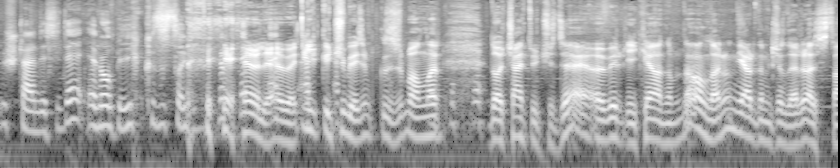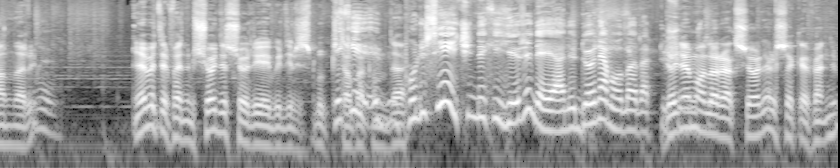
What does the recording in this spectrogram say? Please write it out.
Üç tanesi de Erol Bey'in kızı sayılıyor. Öyle evet. İlk üçü benim kızım. Onlar doçent üçü de. Öbür iki hanım da onların yardımcıları, asistanları. Evet. Evet efendim şöyle söyleyebiliriz bu kitap Peki hakkında. e, polisiye içindeki yeri ne yani dönem olarak düşünürsek? Dönem olarak söylersek efendim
